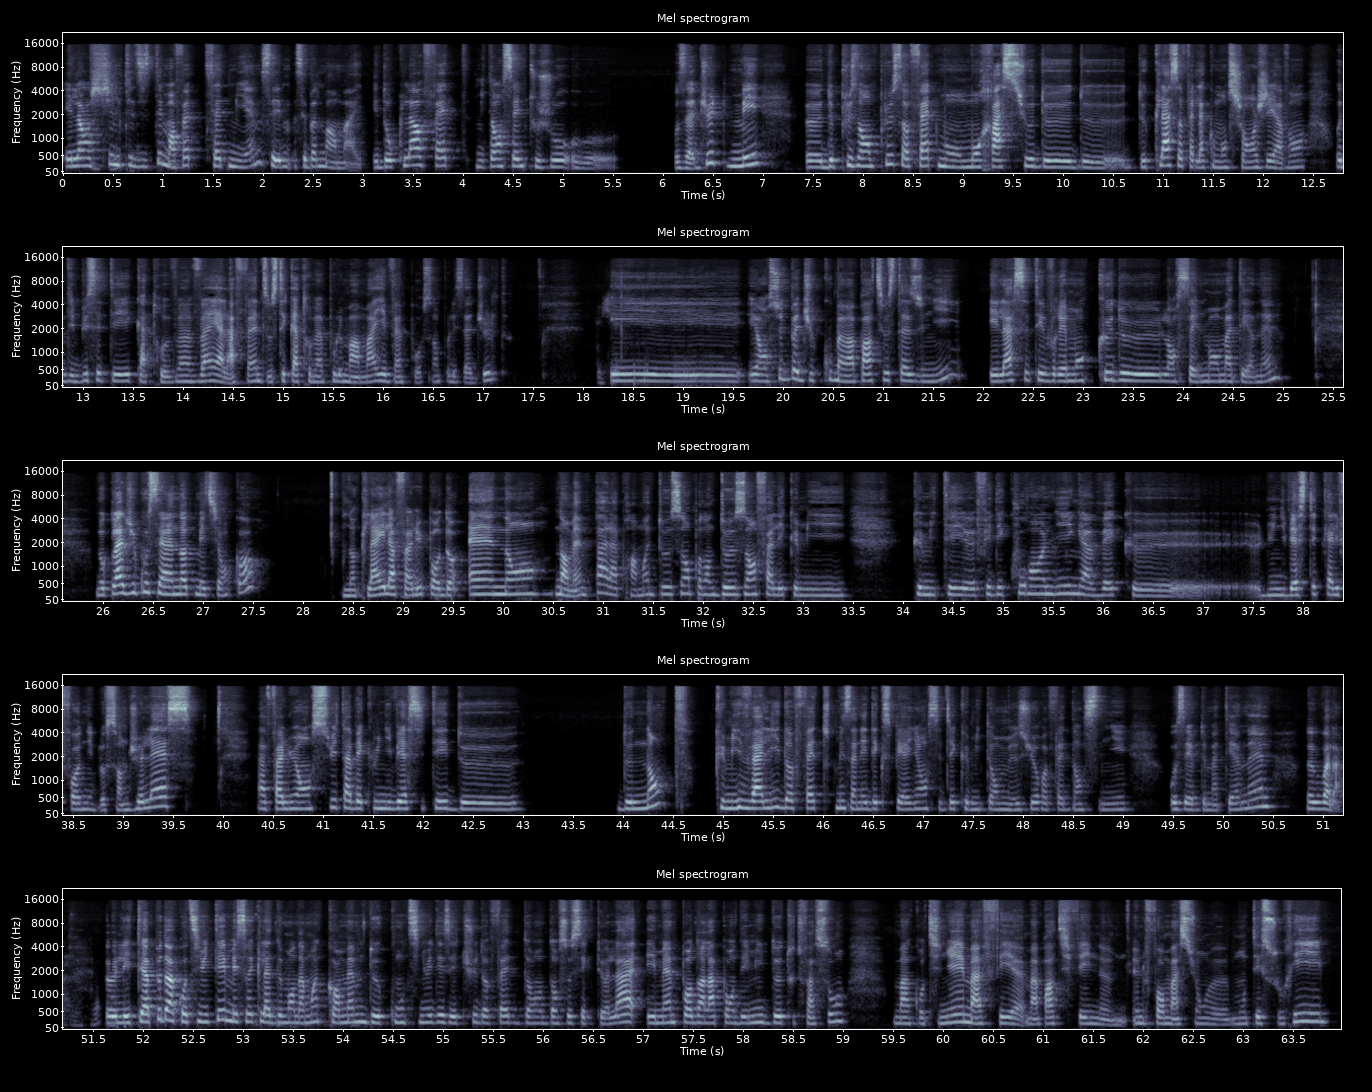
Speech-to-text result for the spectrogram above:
Et là, en Chine, m'était dit, mais en fait, cette mième, c'est bonne marmaille. Et donc là, en fait, m'était enseigne toujours aux, adultes, mais euh, de plus en plus, en fait, mon, ratio de, de, classe, en fait, là, commence à changer. Avant, au début, c'était 80-20 et à la fin, c'était 80 pour le marmaille et 20% pour les adultes. Et, ensuite, bah, du coup, bah, ma partie aux États-Unis. Et là, c'était vraiment que de l'enseignement maternel. Donc là, du coup, c'est un autre métier encore. Donc là, il a fallu pendant un an, non, même pas, là, prend moins deux ans. Pendant deux ans, il fallait que mi que euh, fait des cours en ligne avec euh, l'Université de Californie de Los Angeles. Il a fallu ensuite avec l'Université de, de Nantes que m'y valide en fait toutes mes années d'expérience et que m'y en mesure en fait d'enseigner aux élèves de maternelle. Donc voilà, euh, l'été un peu dans la continuité, mais c'est vrai que la demande à moi quand même de continuer des études en fait dans, dans ce secteur-là et même pendant la pandémie de toute façon m'a continué, m'a fait euh, m'a partie fait une, une formation euh, Montessori.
